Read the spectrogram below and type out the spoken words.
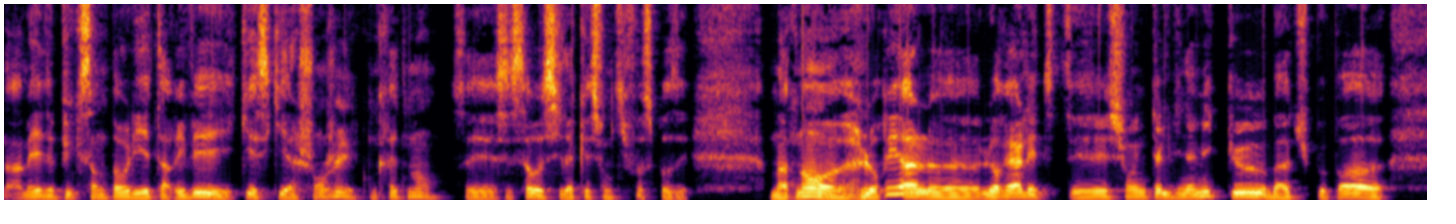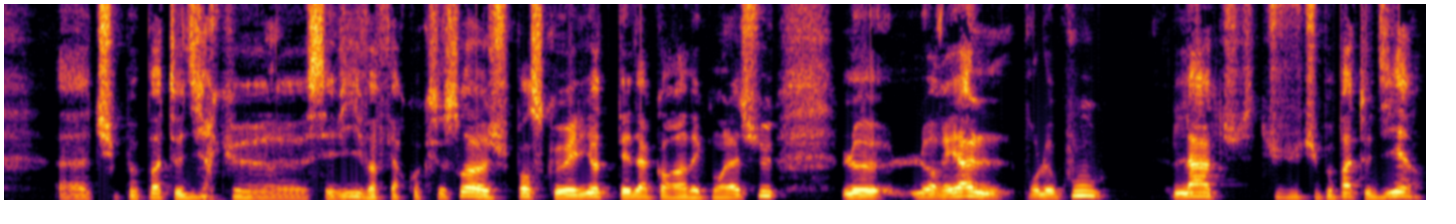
non, mais depuis que Sampaoli est arrivé, qu'est-ce qui a changé concrètement? C'est ça aussi la question qu'il faut se poser. Maintenant, euh, le Real, euh, le Real est, sur une telle dynamique que bah tu peux pas, euh, tu peux pas te dire que Séville va faire quoi que ce soit. Je pense que Elliott t'es d'accord avec moi là-dessus. Le le Real, pour le coup, là tu, tu, tu peux pas te dire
